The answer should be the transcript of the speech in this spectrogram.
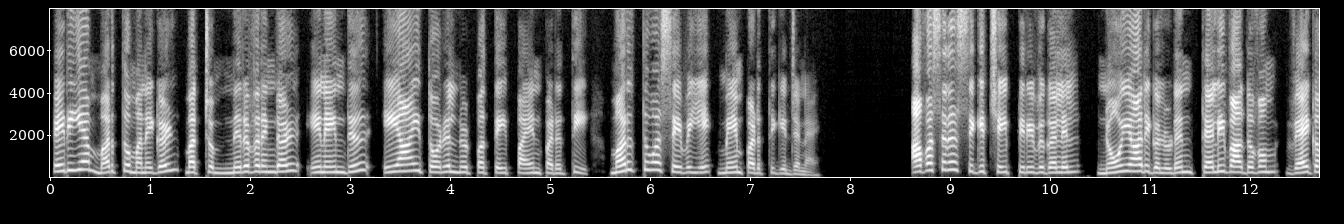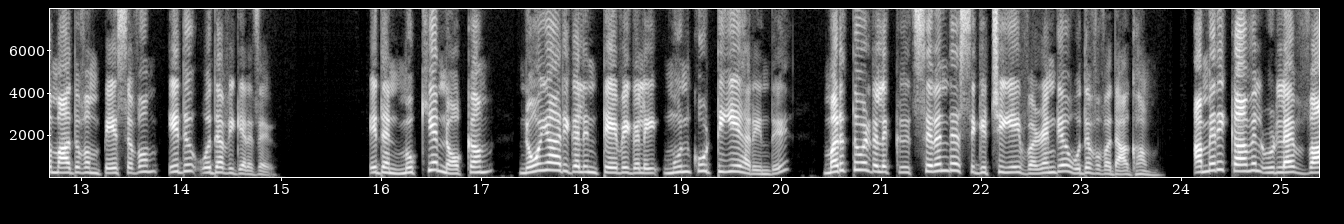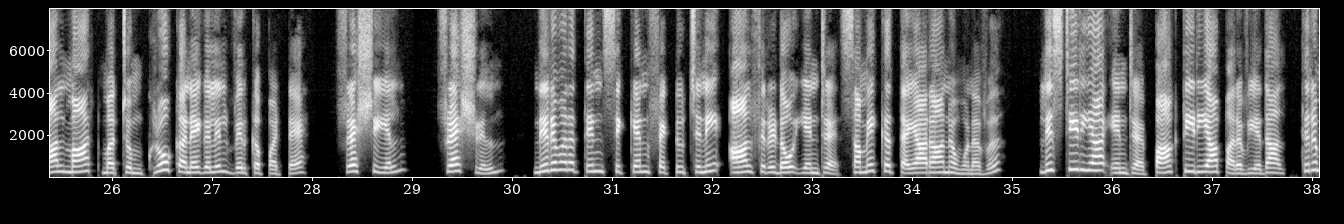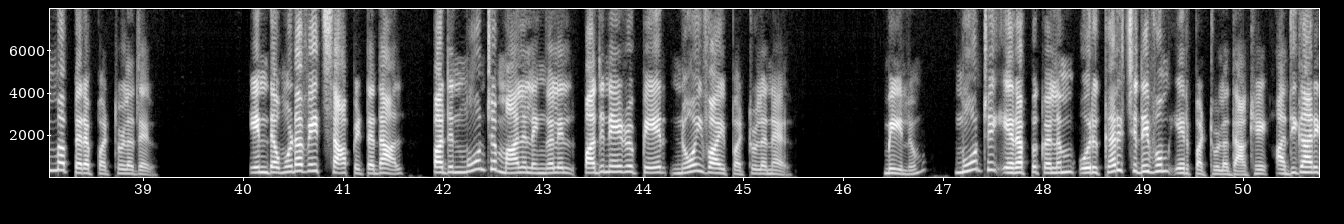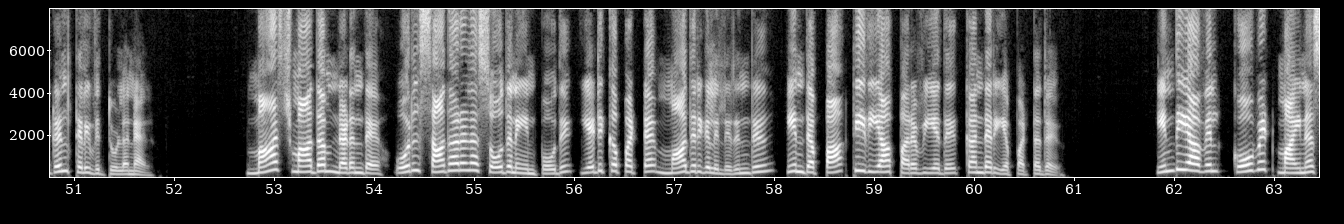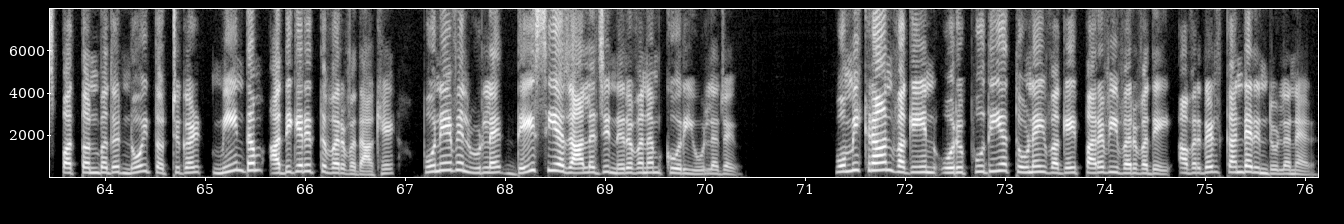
பெரிய மருத்துவமனைகள் மற்றும் நிறுவனங்கள் இணைந்து ஏஐ தொழில்நுட்பத்தை பயன்படுத்தி மருத்துவ சேவையை மேம்படுத்துகின்றன. அவசர சிகிச்சை பிரிவுகளில் நோயாளிகளுடன் தெளிவாகவும் வேகமாகவும் பேசவும் இது உதவுகிறது. இதன் முக்கிய நோக்கம் நோயாளிகளின் தேவைகளை முன்கூட்டியே அறிந்து மருத்துவர்களுக்கு சிறந்த சிகிச்சையை வழங்க உதவுவதாகும். அமெரிக்காவில் உள்ள வால்மார்ட் மற்றும் க்ரோ கடைகளில் விற்கப்பட்ட ஃப்ரெஷ்ஷியல் ஃப்ரெஷ்ஷில் நிறுவனத்தின் சிக்கன் ஃபெக்டுச்சினி ஆல்ஃபிரடோ என்ற சமைக்க தயாரான உணவு லிஸ்டீரியா என்ற பாக்டீரியா பரவியதால் திரும்பப் பெறப்பட்டுள்ளது. இந்த உணவை சாப்பிட்டதால் பதிமூன்று மாநிலங்களில் பதினேழு பேர் நோய்வாய்ப்பட்டுள்ளனர். மேலும் மூன்று இறப்புகளும் ஒரு கருச்சிதைவும் ஏற்பட்டுள்ளதாக அதிகாரிகள் தெரிவித்துள்ளனர். மார்ச் மாதம் நடந்த ஒரு சாதாரண சோதனையின் போது எடுக்கப்பட்ட மாதிரிகளிலிருந்து இந்த பாக்டீரியா பரவியது கண்டறியப்பட்டது. இந்தியாவில் கோவிட் மைனஸ் பத்தொன்பது நோய் தொற்றுகள் மீண்டும் அதிகரித்து வருவதாக புனேவில் உள்ள தேசிய ஜாலஜி நிறுவனம் கூறியுள்ளது. ஒமிக்ரான் வகையின் ஒரு புதிய துணை வகை பரவி வருவதை அவர்கள் கண்டறிந்துள்ளனர்.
